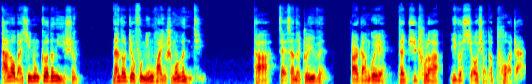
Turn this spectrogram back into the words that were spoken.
谭老板心中咯噔一声：难道这幅名画有什么问题？他再三的追问，二掌柜才指出了一个小小的破绽：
